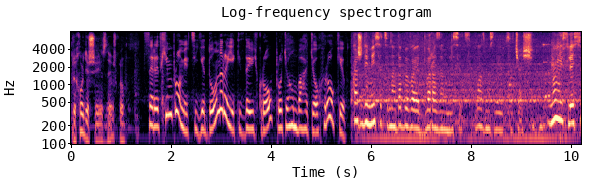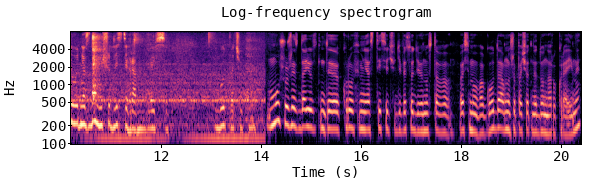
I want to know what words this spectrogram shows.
приходишь и сдаешь кровь. Серед хімпромівців є донори, які здають кров протягом багатьох років. Каждый месяц, иногда бывает два раза в месяц. Плазма сдается чаще. Ну, если я сегодня сдам, еще 200 грамм, да и все. Будет почетно. Муж уже сдает э, кровь у меня с 1998 года. Он уже почетный донор Украины.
